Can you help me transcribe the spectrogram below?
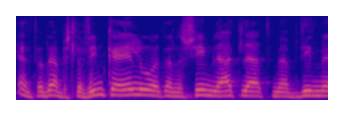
כן, אתה יודע, בשלבים כאלו אנשים לאט-לאט מאבדים אה,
